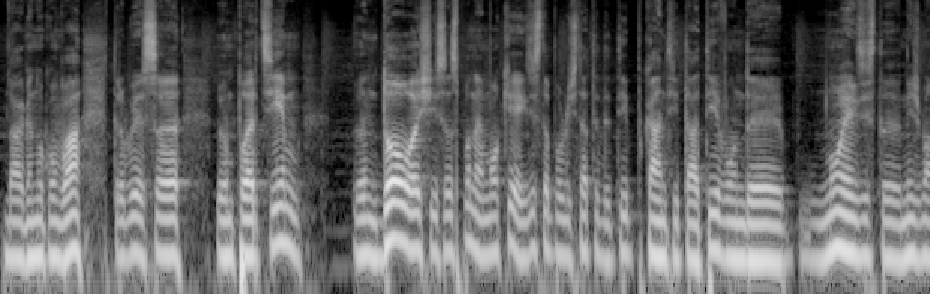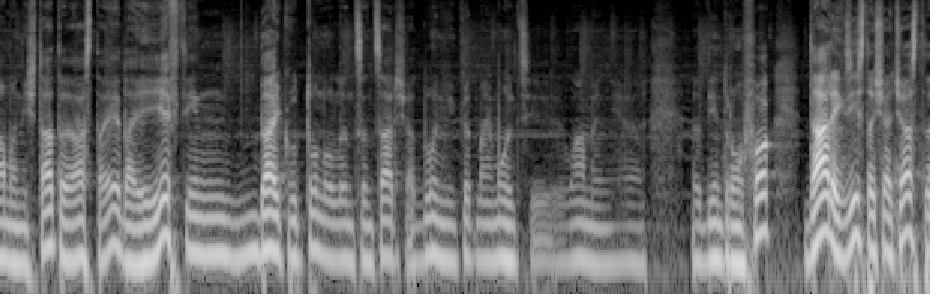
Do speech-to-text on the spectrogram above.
Dacă nu cumva trebuie să împărțim uh, în două și să spunem, ok, există publicitate de tip cantitativ unde nu există nici mamă, nici tată, asta e, dar e ieftin, dai cu tunul în țânțar și aduni cât mai mulți oameni uh, dintr-un foc, dar există și această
